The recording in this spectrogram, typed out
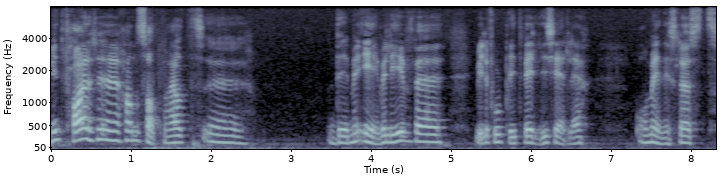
Min far han sa til meg at uh, det med evig liv uh, ville fort blitt veldig kjedelig og meningsløst.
